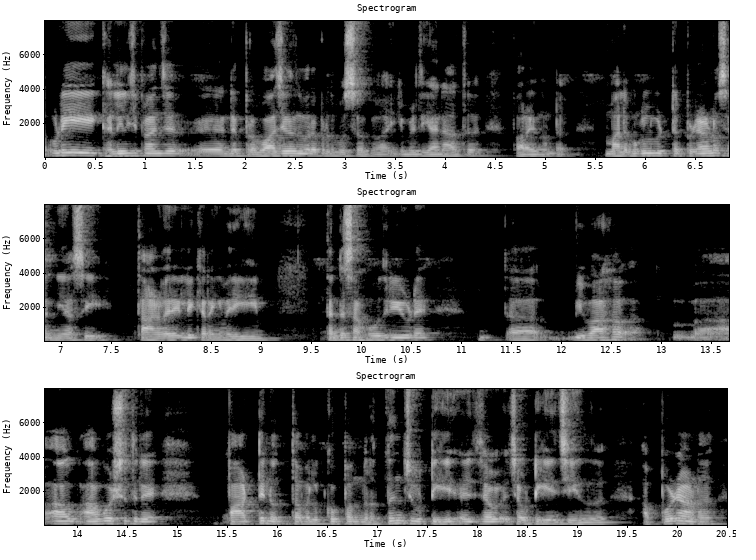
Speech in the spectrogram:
ഇവിടെ ഈ ഖലീൽ ജിബ്രാഞ്ച് എന്റെ പ്രവാചകൻ എന്ന് പറയപ്പെടുന്ന പുസ്തകമൊക്കെ വായിക്കുമ്പോഴത്തേക്ക് അതിനകത്ത് പറയുന്നുണ്ട് മലമുകൾ വിട്ടപ്പോഴാണോ സന്യാസി താഴ്വരയിലേക്ക് ഇറങ്ങി വരികയും തന്റെ സഹോദരിയുടെ വിവാഹ ആഘോഷത്തിലെ പാട്ടിനൊത്തവൾക്കൊപ്പം നൃത്തം ചൂട്ടി ചവ- ചവിട്ടുകയും ചെയ്യുന്നത്. അപ്പോഴാണ്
